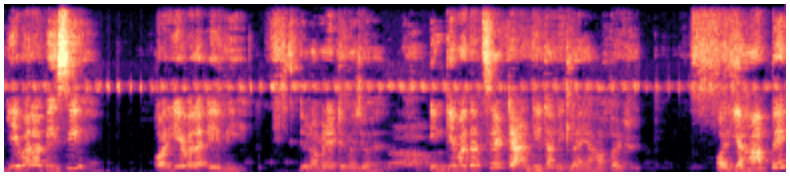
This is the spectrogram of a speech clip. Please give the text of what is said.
ये वाला बीसी और ये वाला ए बी डिनोमिनेटर में जो है। इनके मदद से टैन थीटा निकला यहाँ पर। और यहाँ पे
